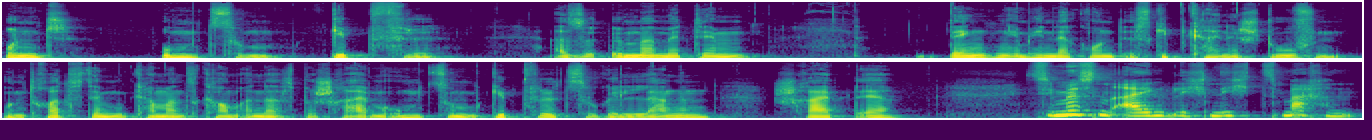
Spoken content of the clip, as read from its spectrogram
Und um zum Gipfel, also immer mit dem Denken im Hintergrund, es gibt keine Stufen und trotzdem kann man es kaum anders beschreiben. Um zum Gipfel zu gelangen, schreibt er, Sie müssen eigentlich nichts machen,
